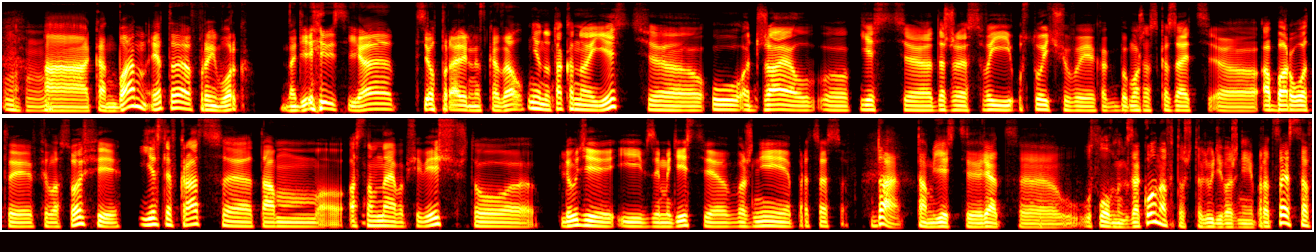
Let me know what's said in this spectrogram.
угу. а Kanban — это фреймворк. Надеюсь, я все правильно сказал. Не, ну так оно и есть. Э, у Agile э, есть э, даже свои устойчивые, как бы можно сказать, обороты философии. Если вкратце, там основная вообще вещь, что люди и взаимодействие важнее процессов. Да, там есть ряд условных законов, то, что люди важнее процессов,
